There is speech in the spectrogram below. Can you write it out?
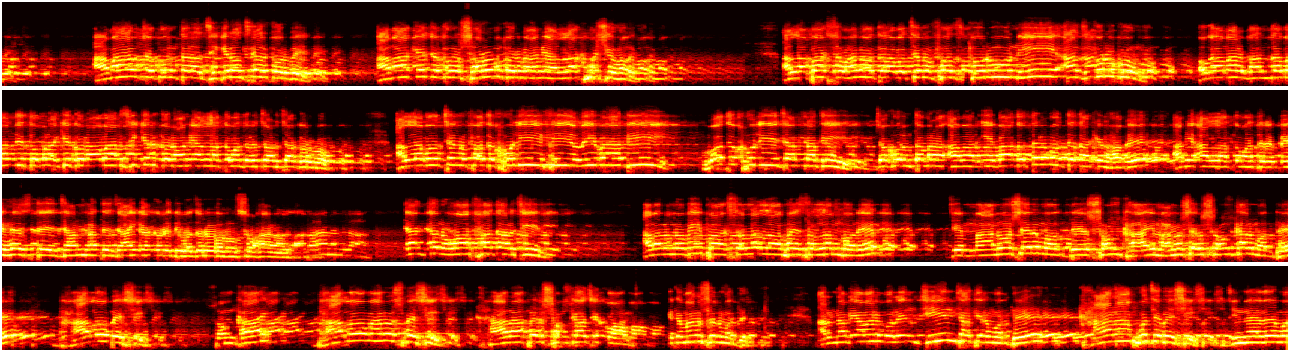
আমার যখন তারা জিকির আজকার করবে, আমাকে যখন স্মরণ করবে, আমি আল্লাহ খুশি হই আমার ইবাদতের মধ্যে দাখিল হবে, আমি আল্লাহ তোমাদের বেহেশতে জান্নাতে জায়গা করে দিব। সুবহানাল্লাহ। একজন ওয়াফাদার জিন। আমার নবী পাক সাল্লাম বলেন যে মানুষের মধ্যে সংখ্যায়, মানুষের সংখ্যার মধ্যে ভালো বেশি। সংখ্যায় ভালো মানুষ বেশি, খারাপের সংখ্যা হচ্ছে কম। এটা মানুষের মধ্যে। আর নবী আমার বলেন, জিন জাতির মধ্যে খারাপ হচ্ছে বেশি। জিনের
